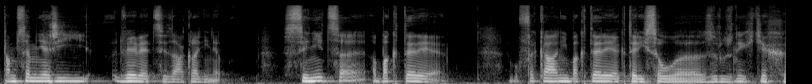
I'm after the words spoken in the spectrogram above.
tam se měří dvě věci základní synice a bakterie, nebo fekální bakterie, které jsou eh, z různých těch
